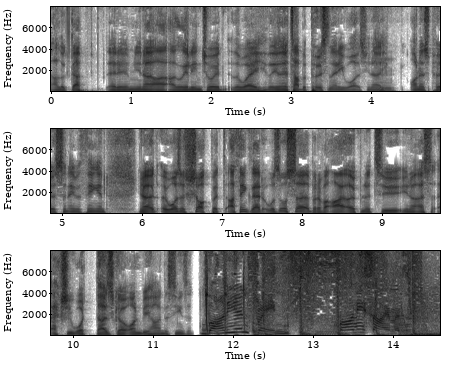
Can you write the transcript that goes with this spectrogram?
I looked up at him. You know, I, I really enjoyed the way, the, the type of person that he was. You know, mm. honest person, everything. And you know, it, it was a shock, but I think that it was also a bit of an eye opener to you know, us actually what does go on behind the scenes. Barney and Friends. Barney Simon.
